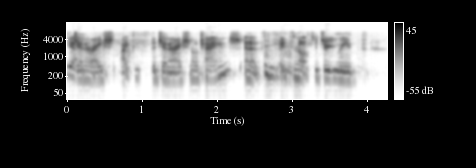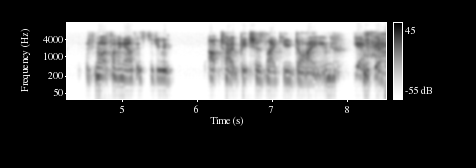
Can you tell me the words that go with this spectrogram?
Yeah. generation, like the generational change, and it's Mhm. it's not to do with it's not something else. It's to do with uptight bitches like you dying. Yeah, yeah,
